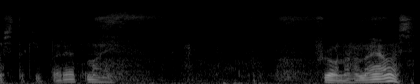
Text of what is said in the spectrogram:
Ось такий перед має. Що, наганаялась?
